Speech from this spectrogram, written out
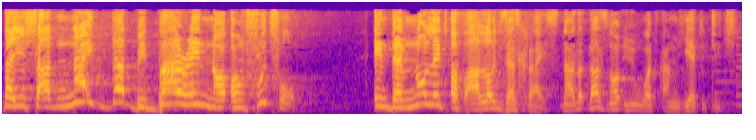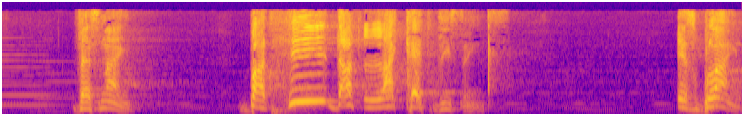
that you shall neither be barren nor unfruitful in the knowledge of our Lord Jesus Christ. Now, that- that's not even what I'm here to teach. Verse 9. But he that lacketh these things is blind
